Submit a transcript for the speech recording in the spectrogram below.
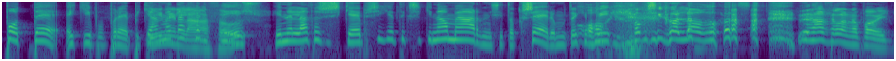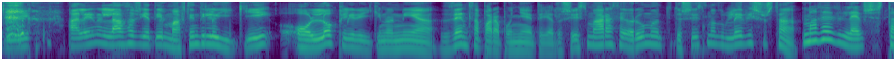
ποτέ εκεί που πρέπει. Και αν Είναι μεταφερθεί, λάθος. είναι λάθος η σκέψη γιατί ξεκινάω με άρνηση. Το ξέρω, μου το έχει πει Όχι. ο ψυχολόγος. δεν θα ήθελα να πάω εκεί. αλλά είναι λάθος γιατί με αυτήν τη λογική ολόκληρη η κοινωνία δεν θα παραπονιέται για το σύστημα. Άρα θεωρούμε ότι το σύστημα δουλεύει σωστά. Μα δεν δουλεύει σωστά.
